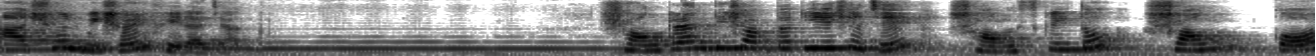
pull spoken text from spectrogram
আসল বিষয়ে ফেরা যাক। সংক্রান্তি শব্দটি এসেছে সংস্কৃত সংকর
